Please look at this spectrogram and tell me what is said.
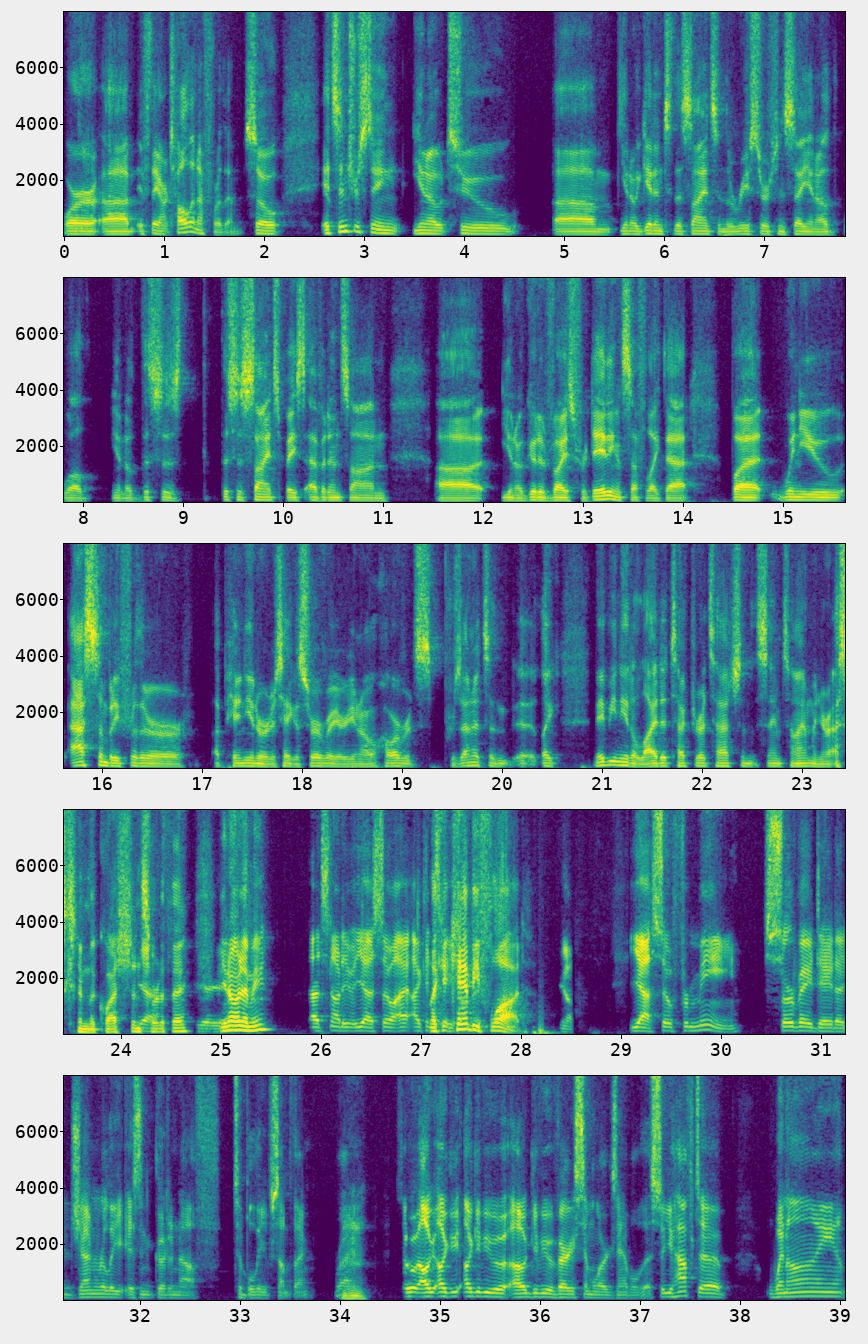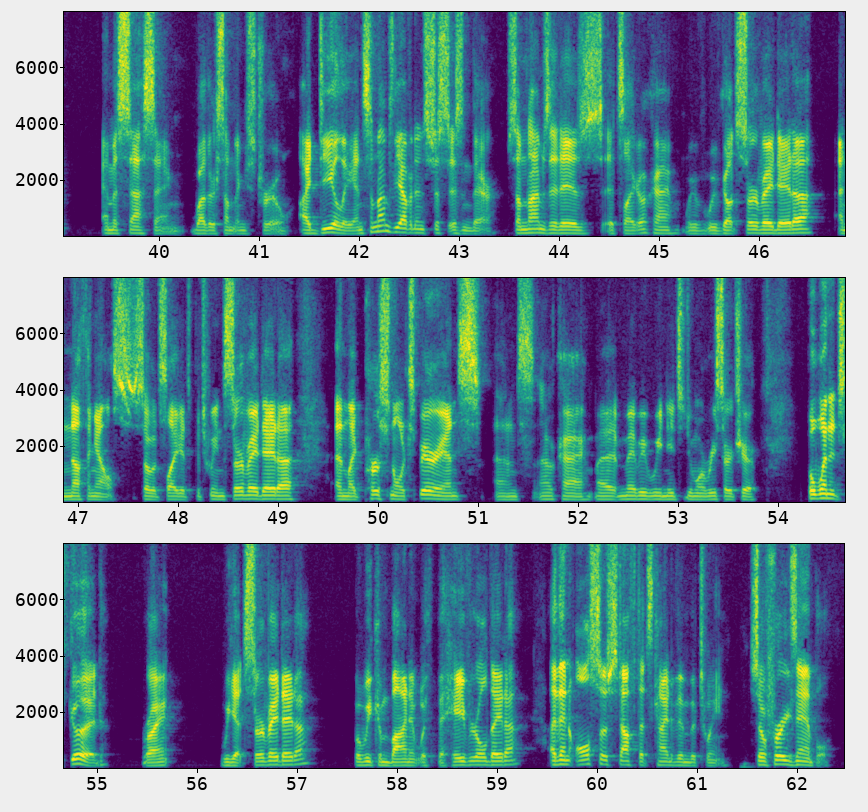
or uh, if they aren't tall enough for them. So it's interesting, you know, to um, you know get into the science and the research and say, you know, well, you know, this is this is science based evidence on uh, you know good advice for dating and stuff like that. But when you ask somebody for their opinion or to take a survey or you know however it's presented to them uh, like maybe you need a lie detector attached at the same time when you're asking them the question yeah. sort of thing yeah, yeah. you know what i mean that's not even yeah so i, I can like it can be flawed yeah yeah so for me survey data generally isn't good enough to believe something right mm-hmm. so I'll, I'll, I'll give you i'll give you a very similar example of this so you have to when i am assessing whether something's true ideally and sometimes the evidence just isn't there sometimes it is it's like okay we've, we've got survey data and nothing else. So it's like it's between survey data and like personal experience. And okay, maybe we need to do more research here. But when it's good, right? We get survey data, but we combine it with behavioral data and then also stuff that's kind of in between. So, for example,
